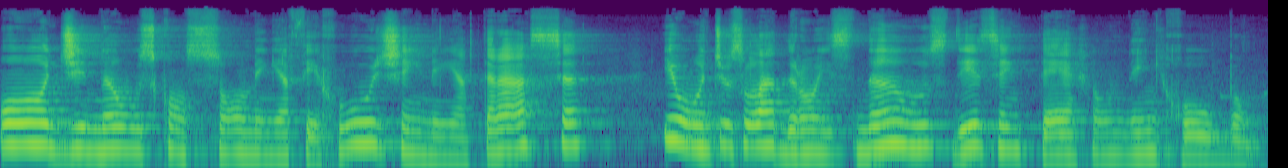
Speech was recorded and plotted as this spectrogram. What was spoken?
onde não os consomem a ferrugem nem a traça, e onde os ladrões não os desenterram nem roubam.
